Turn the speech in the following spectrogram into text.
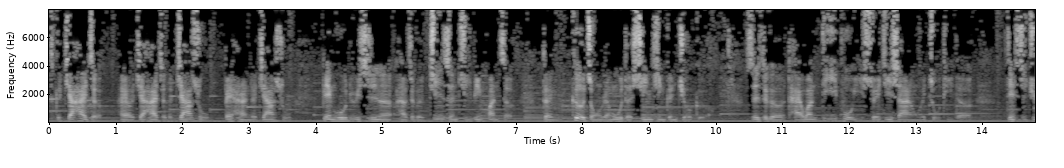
这个加害者还有加害者的家属、被害人的家属、辩护律师呢，还有这个精神疾病患者等各种人物的心境跟纠葛，是这个台湾第一部以随机杀人为主题的电视剧。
